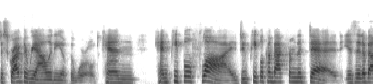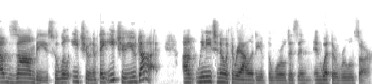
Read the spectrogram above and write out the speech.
describe the reality of the world. Can can people fly? Do people come back from the dead? Is it about zombies who will eat you? And if they eat you, you die. Um, we need to know what the reality of the world is and, and what the rules are.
